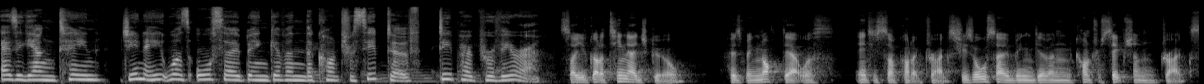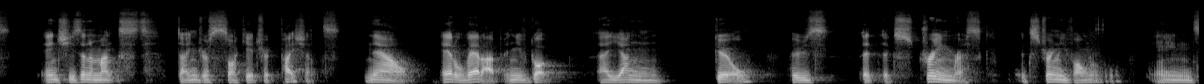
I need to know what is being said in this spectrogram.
As a young teen, Jenny was also being given the contraceptive Depo-Provera. So you've got a teenage girl who's been knocked out with antipsychotic drugs. She's also been given contraception drugs, and she's in amongst dangerous psychiatric patients. Now, add all that up, and you've got a young girl who's at extreme risk, extremely vulnerable, and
